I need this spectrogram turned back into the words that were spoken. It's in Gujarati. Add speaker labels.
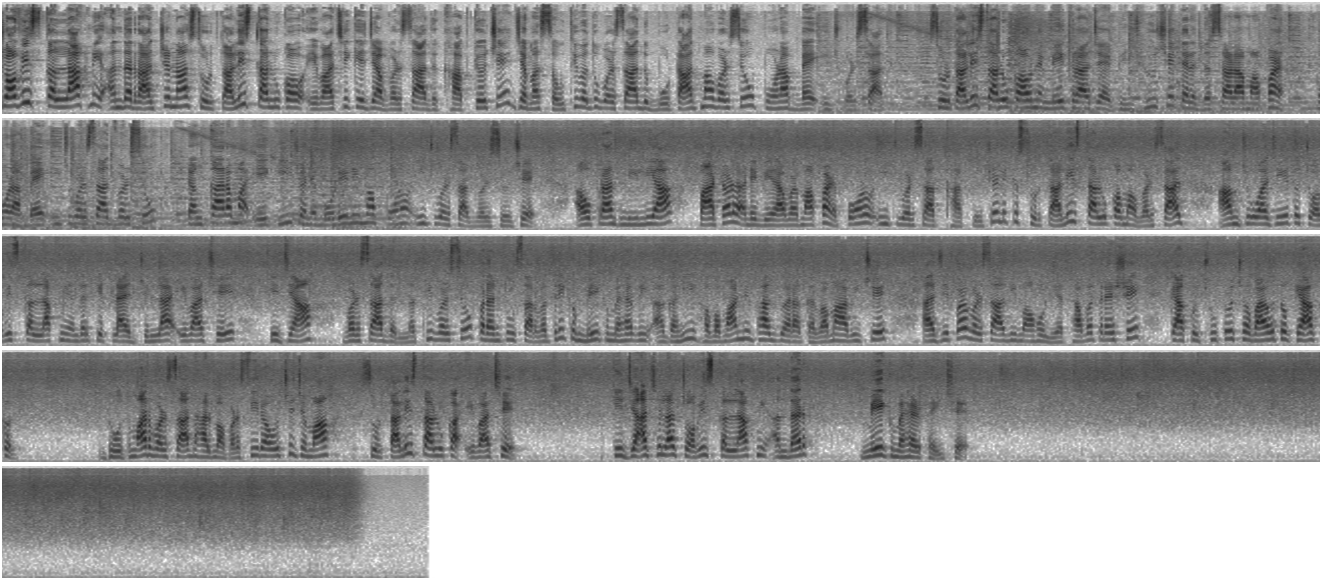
Speaker 1: ચોવીસ કલાકની અંદર રાજ્યના સુડતાલીસ તાલુકાઓ એવા છે કે જ્યાં વરસાદ ખાબક્યો છે, જેમાં સૌથી વધુ વરસાદ બોટાદમાં વરસ્યો, પોણા બે ઇંચ વરસાદ. સુડતાલીસ તાલુકાઓને મેઘરાજાએ ભીંજવ્યું છે, ત્યારે દસાડામાં પણ પોણા બે ઇંચ વરસાદ વરસ્યો, ટંકારામાં એક ઇંચ અને બોડેલીમાં પોણો ઇંચ વરસાદ વરસ્યો છે. આ ઉપરાંત લીલિયા, પાટણ અને વેરાવળમાં પણ પોણો ઇંચ વરસાદ ખાબક્યો છે, એટલે કે સુડતાલીસ તાલુકામાં વરસાદ. આમ જોવા જઈએ તો ચોવીસ કલાકની અંદર કેટલાય જિલ્લા એવા છે કે જ્યાં વરસાદ નથી વરસ્યો, પરંતુ સાર્વત્રિક મેઘમહેરની આગાહી હવામાન વિભાગ દ્વારા કરવામાં આવી છે. આજે પણ વરસાદી માહોલ યથાવત રહેશે. ક્યાંક છૂટો છવાયો તો ક્યાંક ધોધમાર વરસાદ હાલમાં વરસી રહ્યો છે, જેમાં સુડતાલીસ તાલુકા એવા છે કે જ્યાં છેલ્લા ચોવીસ કલાકની અંદર મેઘમહેર થઈ છે.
